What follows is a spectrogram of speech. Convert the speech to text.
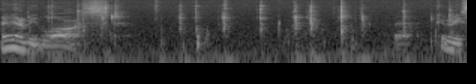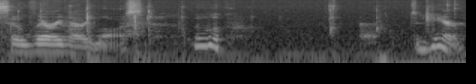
I'm gonna be lost. gonna be so very, very lost. Oh, look. What's in here?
